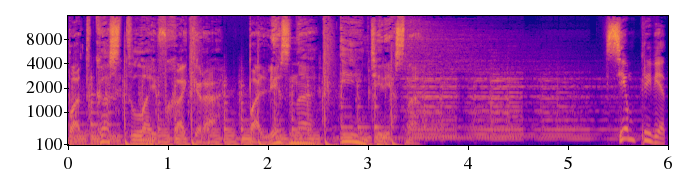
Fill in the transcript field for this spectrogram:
Подкаст лайфхакера. Полезно и интересно. Всем привет!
